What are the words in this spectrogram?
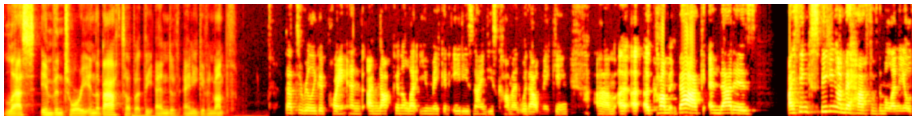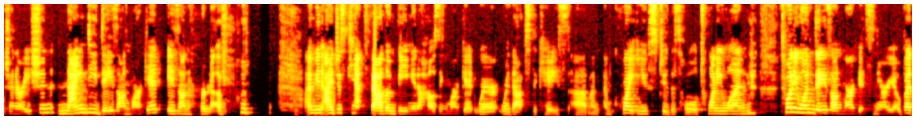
less inventory in the bathtub at the end of any given month. That's a really good point, and I'm not going to let you make an 80s, 90s comment without making um, a, a comment back, and that is I think speaking on behalf of the millennial generation, 90 days on market is unheard of. I mean, I just can't fathom being in a housing market where where that's the case. Um, I'm, I'm quite used to this whole 21, 21 days on market scenario. But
